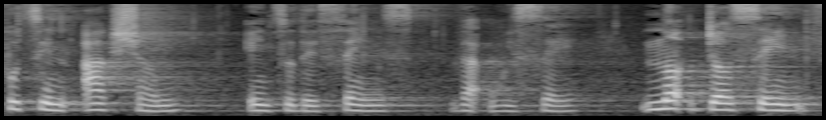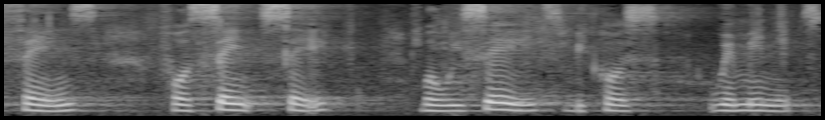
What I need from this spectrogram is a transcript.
putting action into the things that we say not just saying things for saying's sake, but we say it because we mean it.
